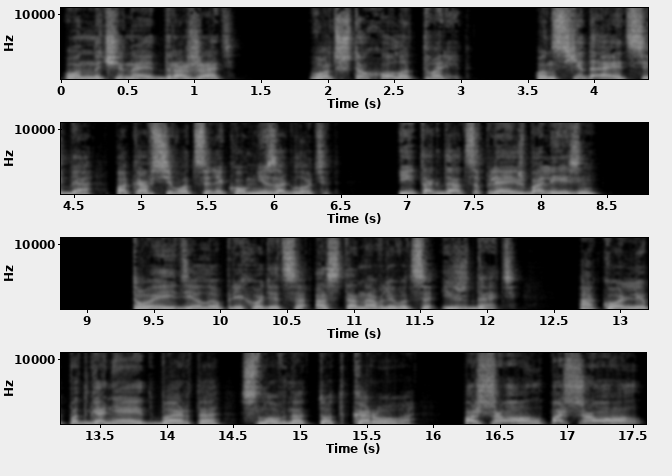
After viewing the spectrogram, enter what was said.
он начинает дрожать. Вот что холод творит. Он съедает себя, пока всего целиком не заглотит. И тогда цепляешь болезнь. То и дело приходится останавливаться и ждать. А Колли подгоняет Барта, словно тот корова, Пошел, пошел!»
